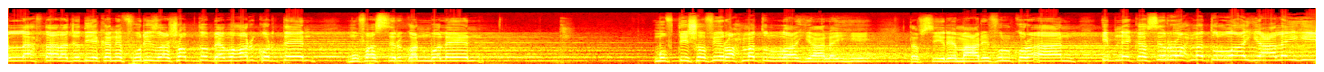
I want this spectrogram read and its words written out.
আল্লাহ তাআলা যদি এখানে ফরিজা শব্দ ব্যবহার করতেন মুফাসসির কন বলেন, মুফতি শফি রহমতুল্লাহ আলাইহি, তফসিরে মারিফুল কোরআন, ইবনে কাসির রহমতুল্লাহ আলাইহি,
